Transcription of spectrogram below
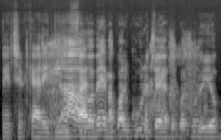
per cercare di... No, far... vabbè, ma qualcuno, certo, qualcuno io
